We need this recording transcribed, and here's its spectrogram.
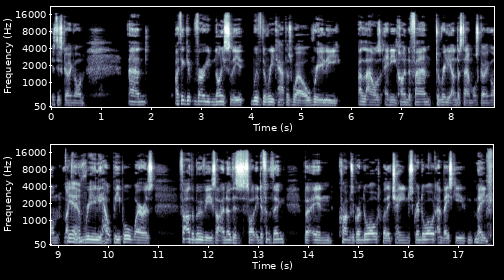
is this going on? And I think it very nicely with the recap as well really allows any kind of fan to really understand what's going on. Like Yeah. they really help people. Whereas for other movies, like I know this is a slightly different thing, but in Crimes of Grindelwald, where they changed Grindelwald and basically made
